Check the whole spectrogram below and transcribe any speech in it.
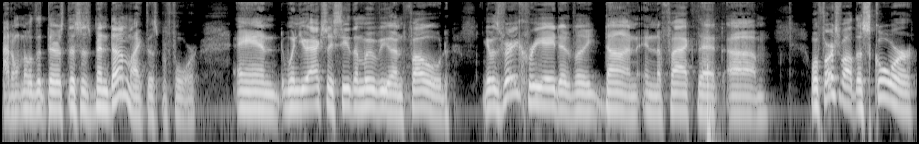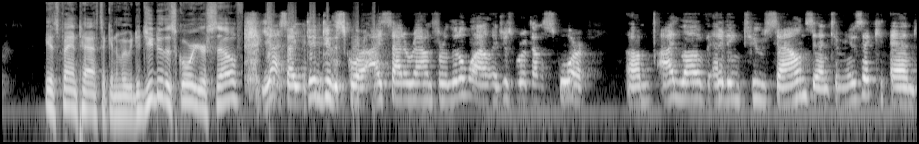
I don't know that there's this has been done like this before. And when you actually see the movie unfold, it was very creatively done in the fact that, um, well, first of all, the score is fantastic in the movie. Did you do the score yourself? Yes, I did do the score. I sat around for a little while and just worked on the score. Um, I love editing to sounds and to music, and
